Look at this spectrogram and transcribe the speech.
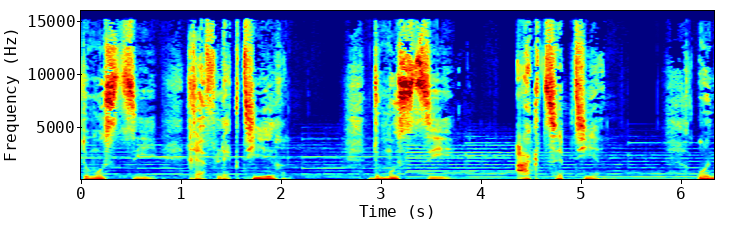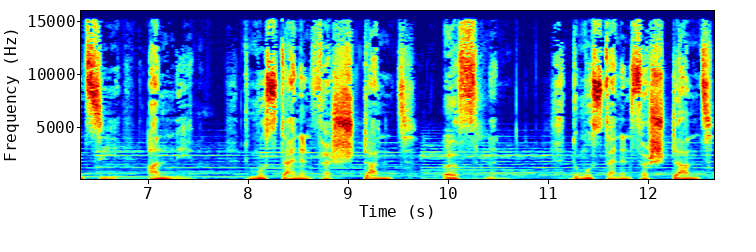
Du musst sie reflektieren. Du musst sie akzeptieren und sie annehmen. Du musst deinen Verstand öffnen Du musst deinen Verstand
